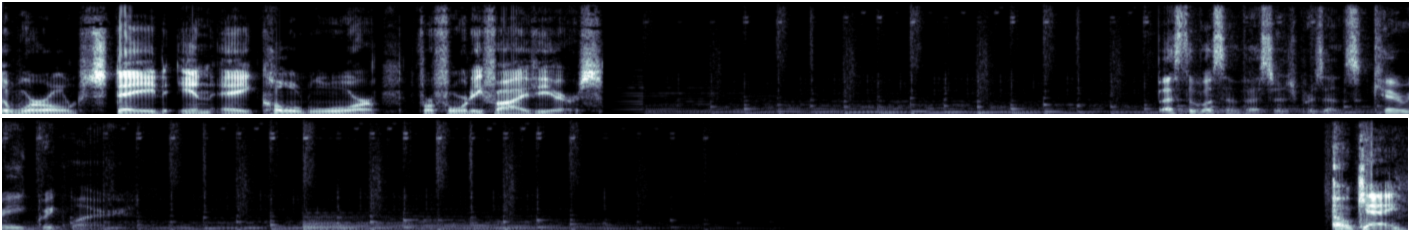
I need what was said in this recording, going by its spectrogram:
the world stayed in a Cold War for 45 years. Best of Us Investors presents Kerry Grinkmeyer. Okay,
